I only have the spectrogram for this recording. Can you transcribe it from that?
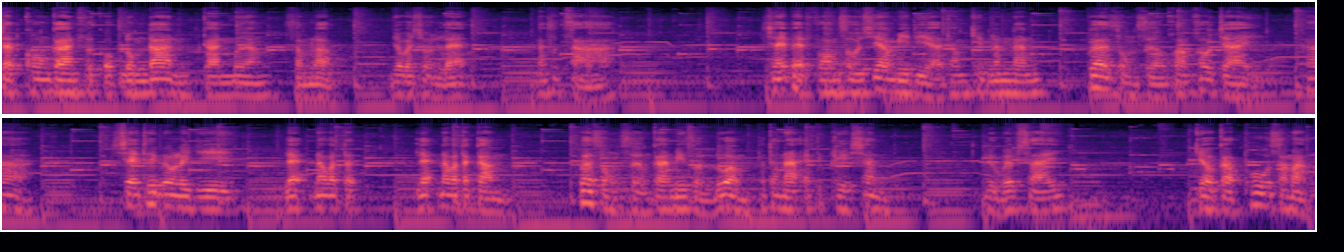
จัดโครงการฝึกอบรมด้านการเมืองสำหรับเยาวชนและนักศึกษา ใช้แพลตฟอร์มโซเชียลมีเดียทำคลิปนั้นๆ เพื่อส่งเสริมความเข้าใจ 5. ใช้เทคโนโลยีและนวัตและนวัตกรรม เพื่อส่งเสริมการมีส่วนร่วมพัฒนาแอปพลิเคชัน หรือเว็บไซต์ เกี่ยวกับผู้สมัคร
